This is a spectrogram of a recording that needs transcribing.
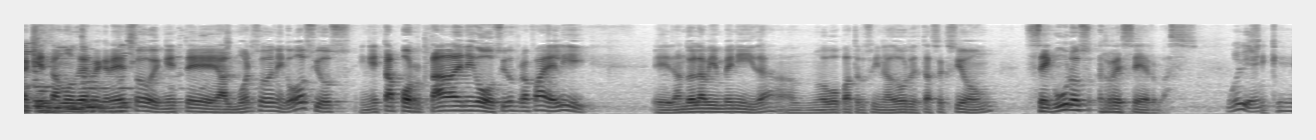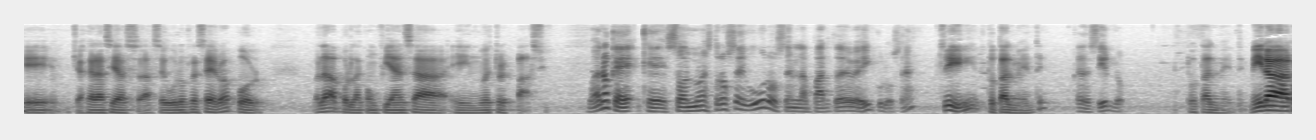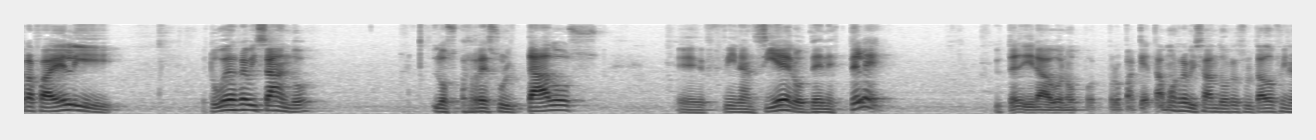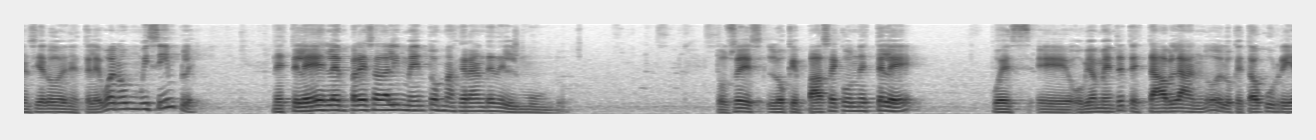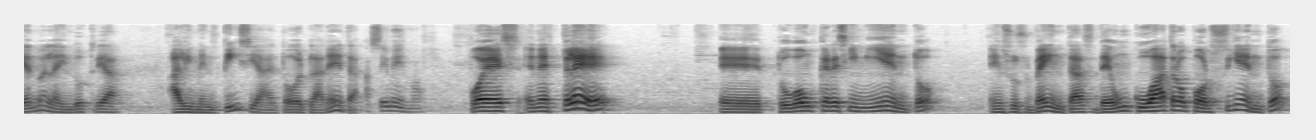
aquí estamos de regreso en este almuerzo de negocios, en esta portada de negocios, Rafael, y eh, dándole la bienvenida a un nuevo patrocinador de esta sección, Seguros Reservas. Muy bien. Así que muchas gracias a Seguros Reservas por, ¿verdad? por la confianza en nuestro espacio. Bueno, que, que son nuestros seguros en la parte de vehículos, ¿eh? Sí, totalmente. Que decirlo. Totalmente. Mira, Rafael, y estuve revisando los resultados eh, financieros de Nestlé. Y usted dirá, bueno, pero ¿para qué estamos revisando resultados financieros de Nestlé? Bueno, muy simple. Nestlé es la empresa de alimentos más grande del mundo. Entonces, lo que pasa con Nestlé, pues eh, obviamente te está hablando de lo que está ocurriendo en la industria alimenticia en todo el planeta. Así mismo. Pues Nestlé eh, tuvo un crecimiento en sus ventas de un 4%,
